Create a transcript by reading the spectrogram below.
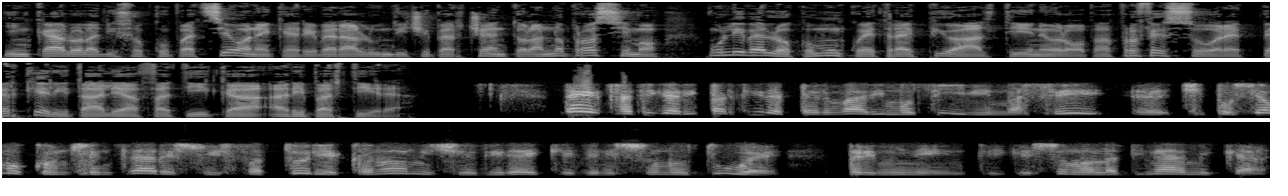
in calo la disoccupazione che arriverà all'11% l'anno prossimo, un livello comunque tra i più alti in Europa. Professore, perché l'Italia fatica a ripartire? Beh, fatica a ripartire per vari motivi, ma se eh, ci possiamo concentrare sui fattori economici, io direi che ve ne sono due preminenti, che sono la dinamica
